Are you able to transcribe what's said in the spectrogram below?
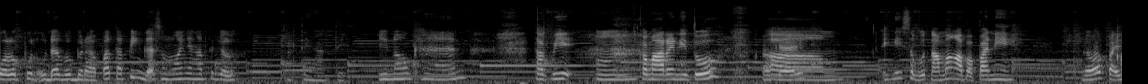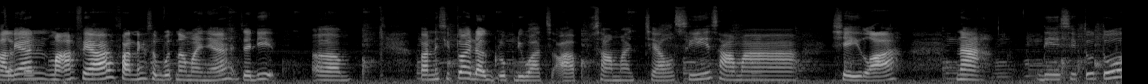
Walaupun udah beberapa tapi nggak semuanya ngerti gak lo? Ngerti ngerti. You know kan? Tapi mm, kemarin itu Oke. em, ini sebut nama nggak apa-apa nih. Nggak apa-apa kalian maaf ya Vanes sebut namanya. Jadi em, Vanes itu ada grup di WhatsApp sama Chelsea sama Sheila. Nah di situ tuh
